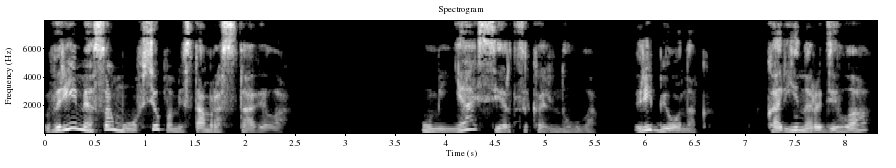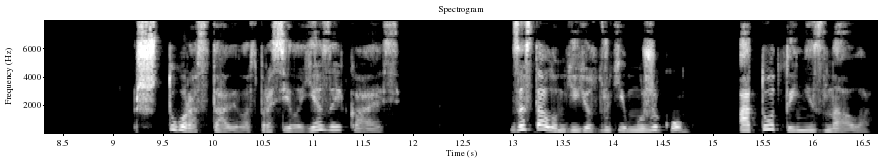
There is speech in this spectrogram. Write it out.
Время само все по местам расставило. У меня сердце кольнуло. Ребенок. Карина родила. Что расставила? Спросила я, заикаясь. Застал он ее с другим мужиком, а то ты не знала.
